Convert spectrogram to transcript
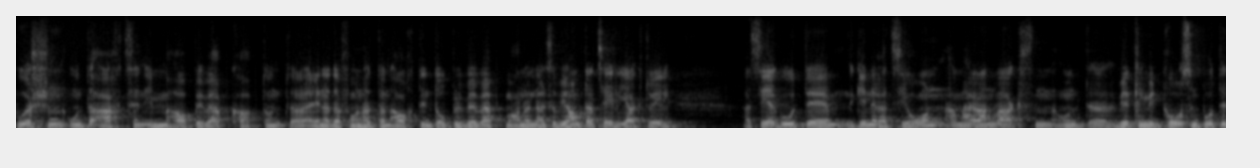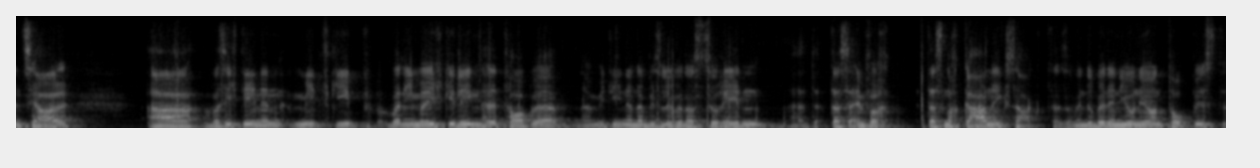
Burschen unter 18 im Hauptbewerb gehabt und äh, einer davon hat dann auch den Doppelbewerb gewonnen. Also wir haben tatsächlich aktuell eine sehr gute Generation am Heranwachsen und äh, wirklich mit großem Potenzial. Äh, was ich denen mitgib, wann immer ich Gelegenheit habe, äh, mit ihnen ein bisschen über das zu reden, äh, dass einfach das noch gar nichts sagt. Also wenn du bei den Junioren top bist,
